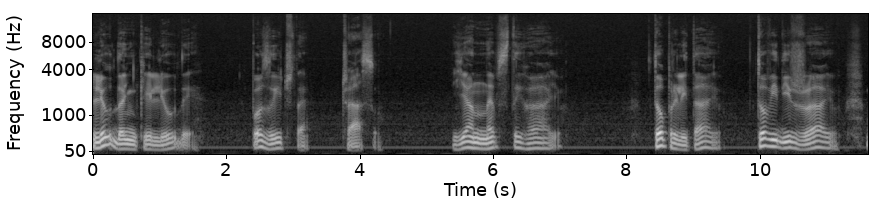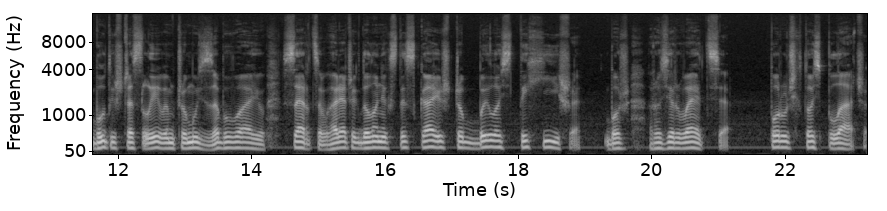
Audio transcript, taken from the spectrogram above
Людоньки, люди, позичте часу. Я не встигаю. То прилітаю, то від'їжджаю, бути щасливим чомусь забуваю, серце в гарячих долонях стискаю, щоб билось тихіше, бо ж розірветься. Поруч хтось плаче,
